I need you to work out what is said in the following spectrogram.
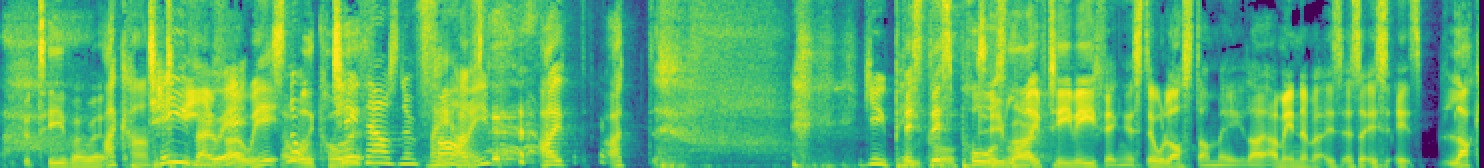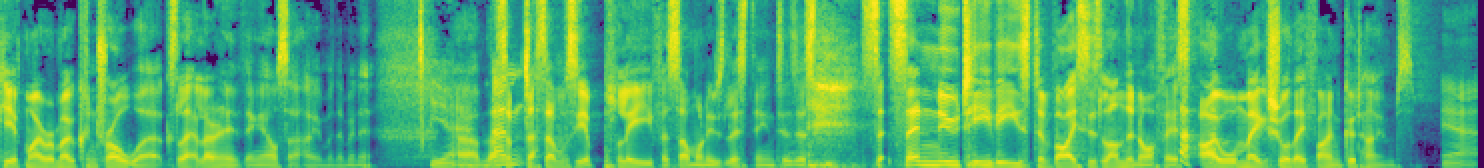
You could TiVo it. I can't TiVo, TiVo it. it. It's what they not call it? 2005. Mate, I, I, you people. this this pause live TV thing is still lost on me. Like, I mean, it's, it's, it's, it's lucky if my remote control works, let alone anything else at home at the minute. Yeah. um, that's, Um, a, that's obviously a plea for someone who's listening to just s- send new TVs to Vice's London office. I will make sure they find good homes. Yeah.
